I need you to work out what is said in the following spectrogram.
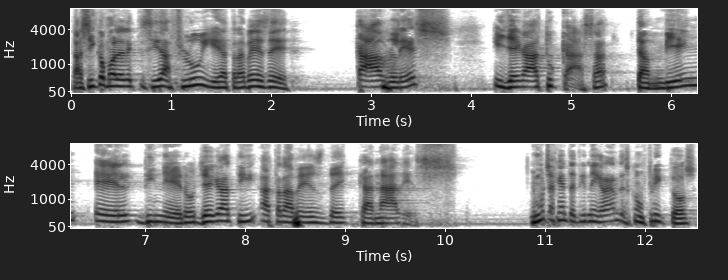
Así como la electricidad fluye a través de cables y llega a tu casa, también el dinero llega a ti a través de canales. Y mucha gente tiene grandes conflictos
